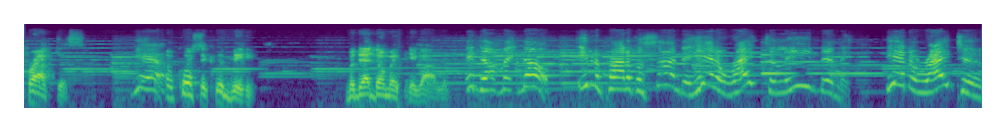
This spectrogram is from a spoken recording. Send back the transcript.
practice. Yeah. Of course it could be. But that don't make it godly. It don't make no. Even the prodigal son, he had a right to leave, didn't he? He had the right to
